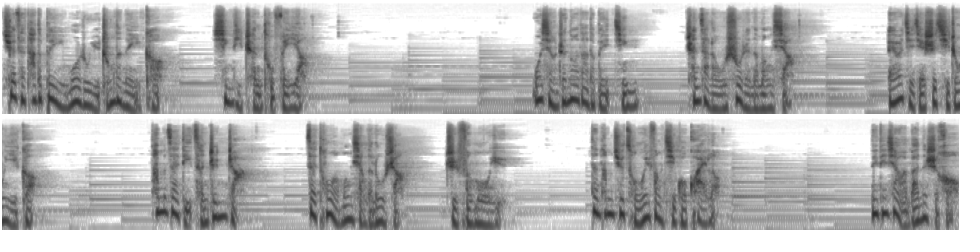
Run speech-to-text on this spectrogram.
却在他的背影没入雨中的那一刻，心底尘土飞扬。我想，这偌大的北京，承载了无数人的梦想。L 姐姐是其中一个。他们在底层挣扎，在通往梦想的路上栉风沐雨，但他们却从未放弃过快乐。那天下晚班的时候，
